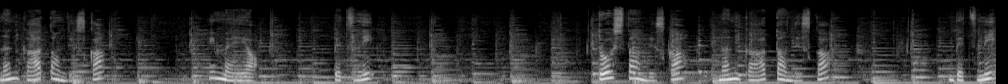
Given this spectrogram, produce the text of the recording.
何かあったんですか？并没有。別に。どうしたんですか？何かあったんですか？別に。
